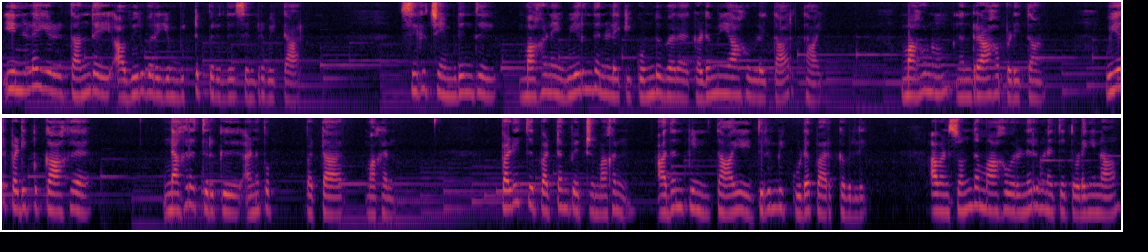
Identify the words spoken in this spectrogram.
இந்நிலையில் தந்தை அவ்விருவரையும் விட்டு பிரிந்து சென்று விட்டார். சிகிச்சை முடிந்து மகனை உயர்ந்த நிலைக்கு கொண்டு வர கடுமையாக உழைத்தார் தாய். மகனும் நன்றாக படித்தான். உயர் படிப்புக்காக நகரத்திற்கு அனுப்பப்பட்டார் மகன். படித்து பட்டம் பெற்ற மகன் அதன்பின் தாயை திரும்பி கூட பார்க்கவில்லை. அவன் சொந்தமாக ஒரு நிறுவனத்தை தொடங்கினான்.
